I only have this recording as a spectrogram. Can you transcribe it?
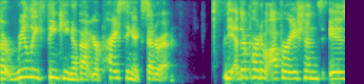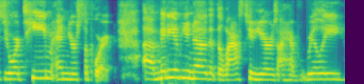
but really thinking about your pricing, etc. The other part of operations is your team and your support. Uh, many of you know that the last two years I have really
